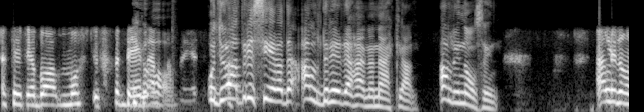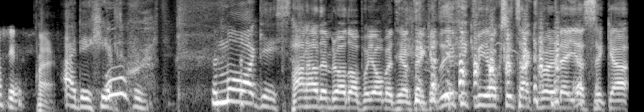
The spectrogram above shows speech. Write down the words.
jag tänkte jag bara måste få dela Ja. med mig. Och du adresserade aldrig det här med mäklaren? Aldrig någonsin? Aldrig någonsin. Nej. Nej, det är helt sjukt. Magiskt. Han hade en bra dag på jobbet helt enkelt. Och det fick vi också tack vare dig Jessica.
